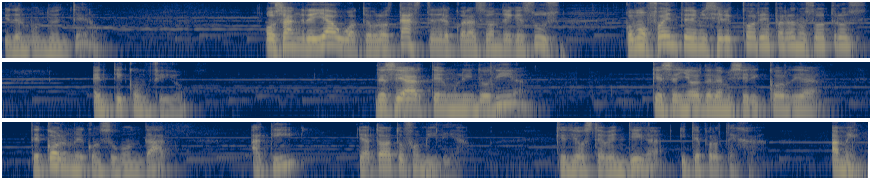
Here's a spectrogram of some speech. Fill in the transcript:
y del mundo entero. Oh sangre y agua que brotaste del corazón de Jesús, como fuente de misericordia para nosotros, en ti confío. Desearte un lindo día, que el Señor de la Misericordia te colme con su bondad a ti y a toda tu familia. Que Dios te bendiga y te proteja. Amén.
